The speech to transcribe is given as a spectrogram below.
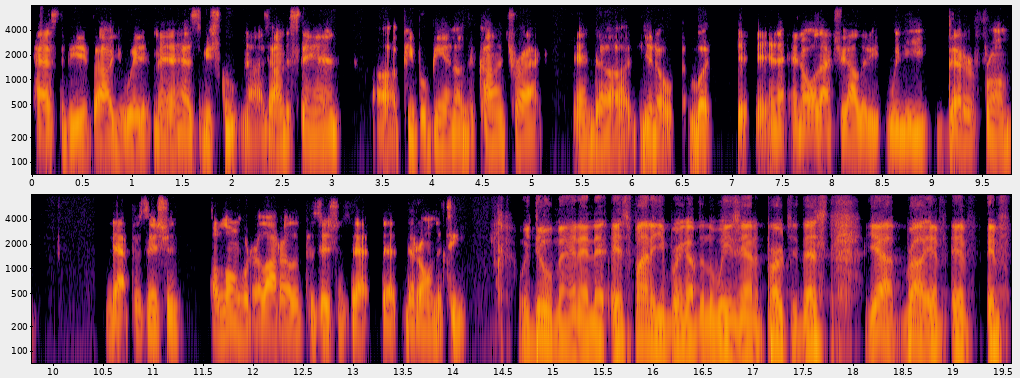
has to be evaluated, man. It has to be scrutinized. I understand uh, people being under contract, and uh, you know, but in, in all actuality, we need better from that position, along with a lot of other positions that that, that are on the team. We do, man, and it's funny you bring up the Louisiana purchase. That's yeah, bro. If if if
